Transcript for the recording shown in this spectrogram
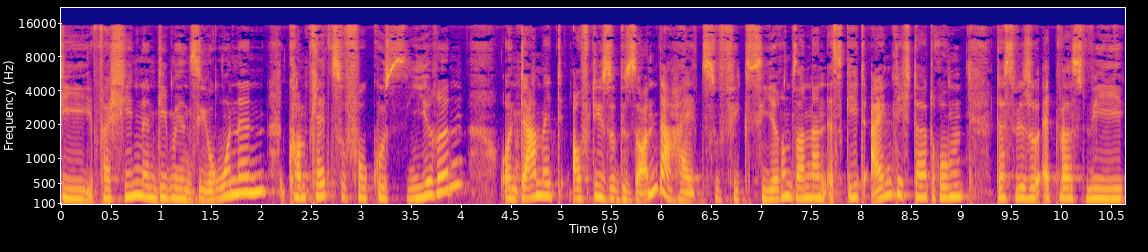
die verschiedenen Dimensionen komplett zu fokussieren und damit auf diese Besonderheit zu fixieren, sondern es geht eigentlich darum, dass wir so etwas wie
